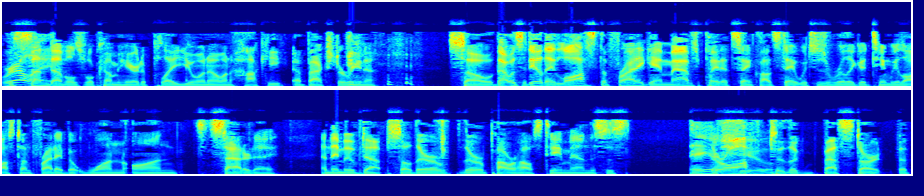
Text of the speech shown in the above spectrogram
the Sun Devils will come here to play UNO in hockey at Baxter Arena. so that was the deal. They lost the Friday game. Mavs played at St. Cloud State, which is a really good team. We lost on Friday, but won on Saturday, and they moved up. So they're they're a powerhouse team, man. This is they're off to the best start that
